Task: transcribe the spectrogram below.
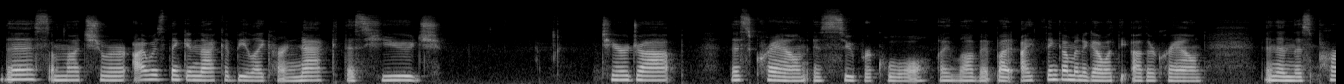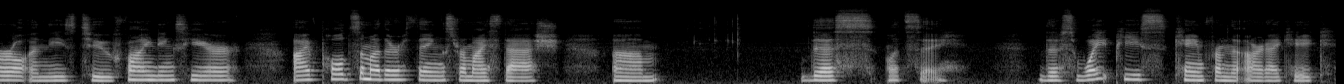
this, I'm not sure. I was thinking that could be like her neck, this huge teardrop. This crown is super cool. I love it, but I think I'm going to go with the other crown. And then this pearl and these two findings here. I've pulled some other things from my stash. Um, this, let's see. This white piece came from the art I cake,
